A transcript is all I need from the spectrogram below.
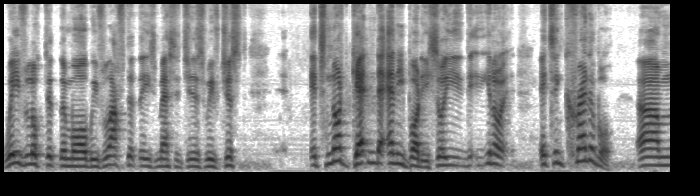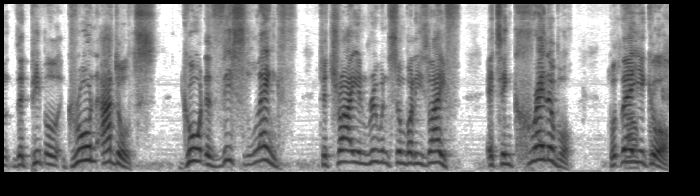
We've looked at them all. We've laughed at these messages. We've just. It's not getting to anybody. So you you know, it's incredible um, that people, grown adults, go to this length to try and ruin somebody's life. It's incredible. But there you go.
